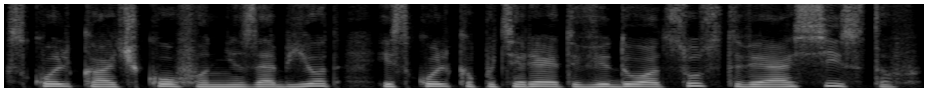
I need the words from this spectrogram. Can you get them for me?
Сколько очков он не забьет и сколько потеряет ввиду отсутствия ассистов?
